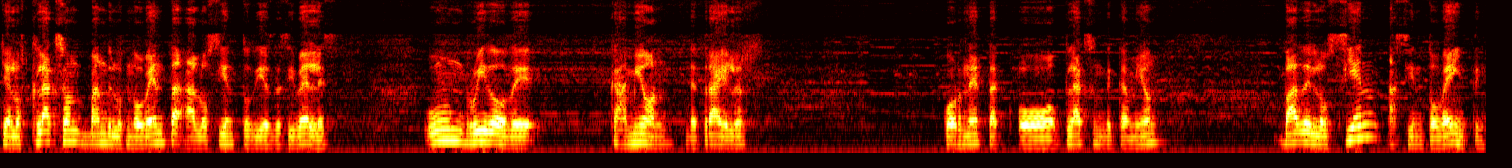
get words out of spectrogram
que los claxon van de los 90 a los 110 decibeles. Un ruido de camión, de trailer, corneta o claxon de camión, va de los 100 a 120.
